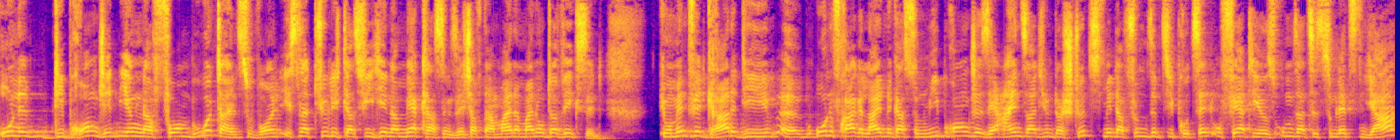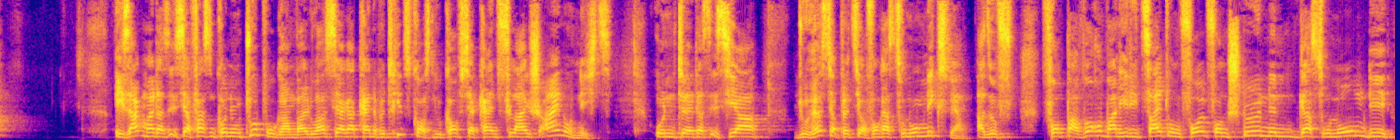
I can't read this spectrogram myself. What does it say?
ohne die Branche in irgendeiner Form beurteilen zu wollen, ist natürlich, dass wir hier in einer Mehrklassengesellschaft nach meiner Meinung unterwegs sind. Im Moment wird gerade die äh, ohne Frage leidende Gastronomiebranche sehr einseitig unterstützt mit einer 75 Prozent Offerte ihres Umsatzes zum letzten Jahr. Ich sag mal, das ist ja fast ein Konjunkturprogramm, weil du hast ja gar keine Betriebskosten, du kaufst ja kein Fleisch ein und nichts. Und äh, das ist ja, du hörst ja plötzlich auch von Gastronomen nichts mehr. Also vor ein paar Wochen waren hier die Zeitungen voll von stöhnenden Gastronomen, die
